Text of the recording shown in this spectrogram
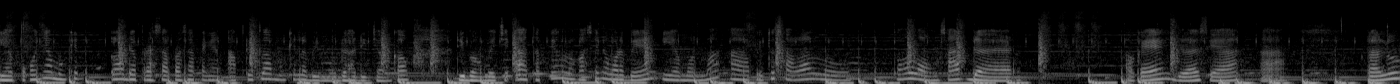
ya pokoknya mungkin lo ada perasa-perasa pengen update lah mungkin lebih mudah dijangkau di bank BCA tapi yang lo kasih nomor BNI ya mohon maaf itu salah lo. Tolong sadar. Oke okay, jelas ya. Nah lalu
